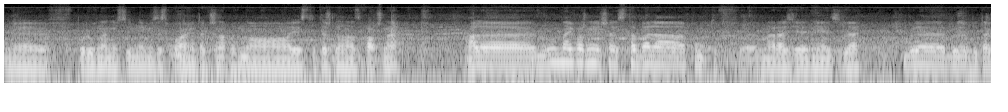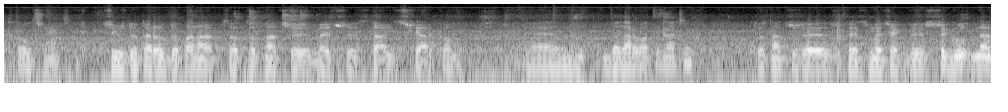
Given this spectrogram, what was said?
w porównaniu z innymi zespołami, także na pewno jest to też dla nas ważne. Ale no, najważniejsza jest tabela punktów. E, Na razie nie jest źle, byle, byleby tak to utrzymać. Czy już dotarło do Pana, co to znaczy mecz stali z siarką? E, Dodarło to znaczy? To znaczy, że, że to jest mecz jakby szczegól, na,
